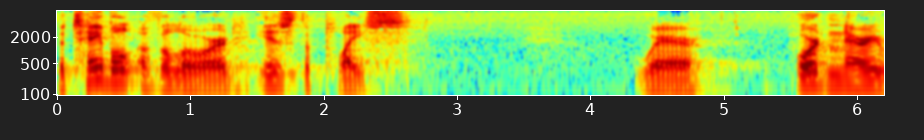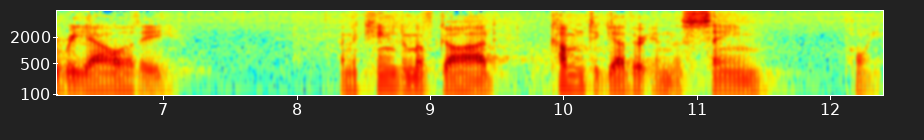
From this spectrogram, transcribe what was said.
The table of the Lord is the place where ordinary reality and the kingdom of God come together in the same point.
